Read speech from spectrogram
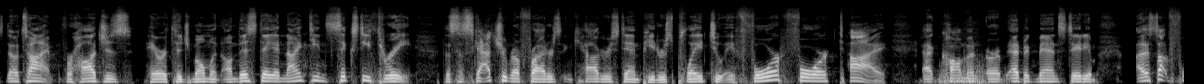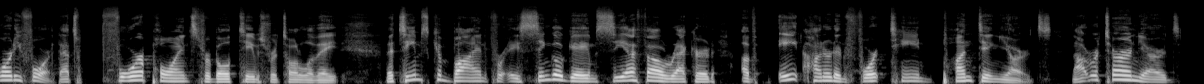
It's now time for Hodges' heritage moment. On this day in 1963, the Saskatchewan Roughriders and Calgary Stampeders played to a 4-4 tie at Common or at McMahon Stadium. Uh, that's not 44. That's four points for both teams for a total of eight. The teams combined for a single game CFL record of 814 punting yards, not return yards,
